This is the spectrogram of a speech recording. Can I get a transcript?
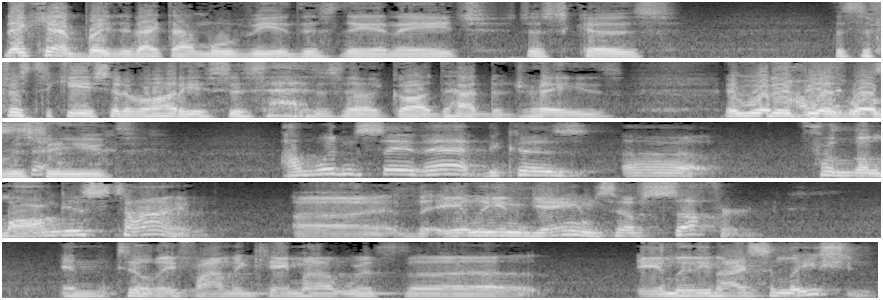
they can't bring it back that movie in this day and age just because the sophistication of audiences has uh, gone down the drains. It wouldn't I be as well say- received. I wouldn't say that because uh, for the longest time, uh, the Alien games have suffered until they finally came out with uh, Alien Isolation,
